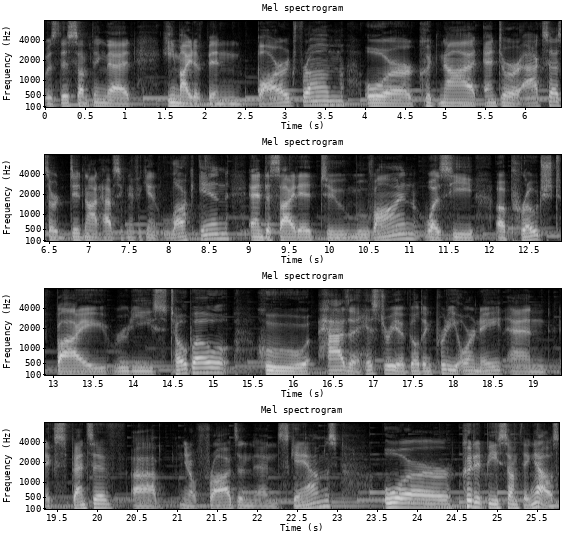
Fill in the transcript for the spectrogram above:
Was this something that he might have been barred from, or could not enter or access, or did not have significant luck in, and decided to move on? Was he approached by Rudy Topo, who has a history of building pretty ornate and expensive, uh, you know, frauds and, and scams? Or could it be something else?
